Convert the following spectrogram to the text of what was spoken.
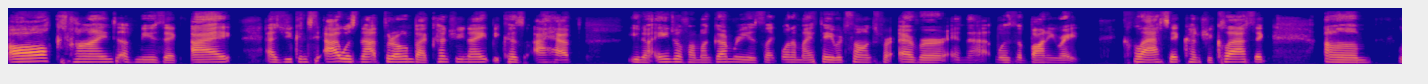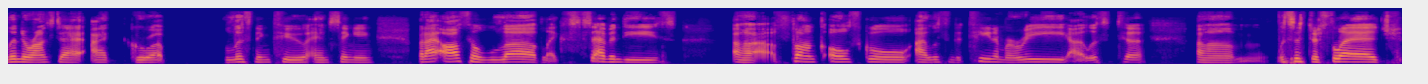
All kinds of music. I, as you can see, I was not thrown by country night because I have, you know, Angel from Montgomery is like one of my favorite songs forever. And that was a Bonnie Raitt classic, country classic. Um, Linda Ronstadt, I grew up listening to and singing, but I also love like 70s uh, funk, old school. I listen to Teena Marie. I listen to um, Sister Sledge.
